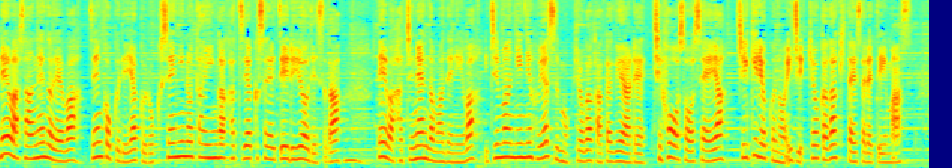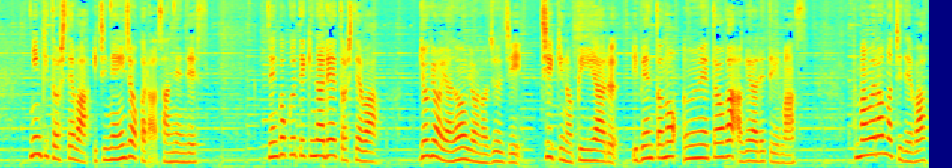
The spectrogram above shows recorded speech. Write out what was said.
令和3年度では全国で約6000人の隊員が活躍されているようですが、うん、令和8年度までには1万人に増やす目標が掲げられ地方創生や地域力の維持強化が期待されています。任期としては1年以上から3年です。全国的な例としては漁業や農業の従事地域の PR イベントの運営等が挙げられています。玉村町では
